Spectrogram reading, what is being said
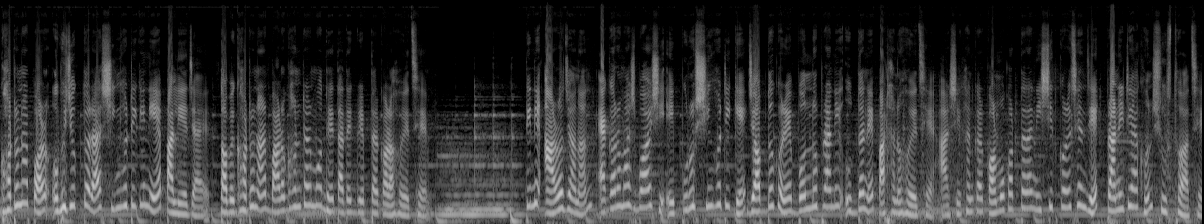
ঘটনার পর অভিযুক্তরা সিংহটিকে নিয়ে পালিয়ে যায়। তবে ঘটনার বারো ঘণ্টার মধ্যে তাদের গ্রেপ্তার করা হয়েছে। তিনি আরও জানান, এগারো মাস বয়সী এই পুরুষ সিংহটিকে জব্দ করে বন্যপ্রাণী উদ্যানে পাঠানো হয়েছে। আর সেখানকার কর্মকর্তারা নিশ্চিত করেছেন যে প্রাণীটি এখন সুস্থ আছে।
